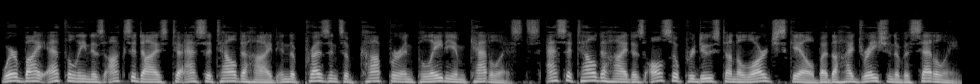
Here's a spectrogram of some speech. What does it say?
whereby ethylene is oxidized to acetaldehyde in the presence of copper and palladium catalysts acetaldehyde is also produced on a large scale by the hydration of acetylene.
